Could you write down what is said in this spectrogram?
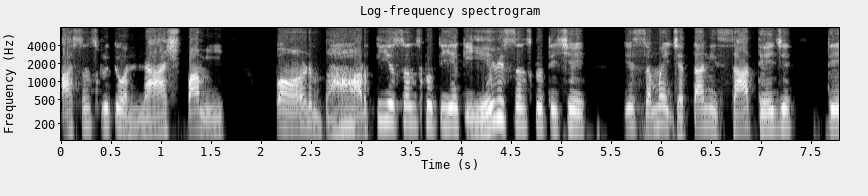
આ સંસ્કૃતિઓ નાશ પામી. પણ ભારતીય સંસ્કૃતિ એક એવી સંસ્કૃતિ છે જે સમય જતાની સાથે જ તે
